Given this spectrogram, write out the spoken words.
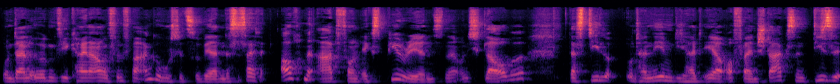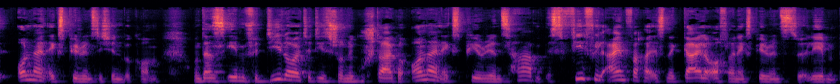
und dann irgendwie, keine Ahnung, fünfmal angehustet zu werden. Das ist halt auch eine Art von Experience. Ne? Und ich glaube, dass die Unternehmen, die halt eher offline stark sind, diese Online-Experience nicht hinbekommen. Und dass es eben für die Leute, die schon eine starke Online-Experience haben, es viel, viel einfacher ist, eine geile Offline-Experience zu erleben.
